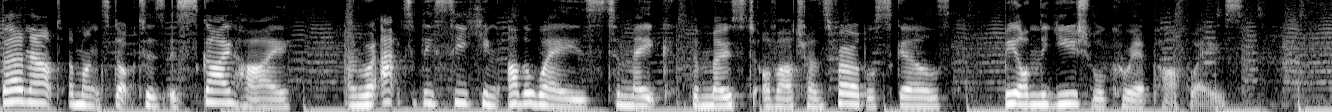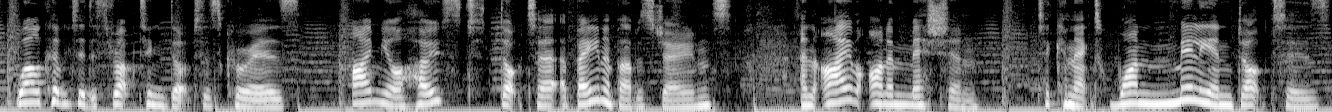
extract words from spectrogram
burnout amongst doctors is sky high, and we're actively seeking other ways to make the most of our transferable skills beyond the usual career pathways. Welcome to Disrupting Doctors' Careers I'm your host, Dr. Abena Bubbs Jones, and I'm on a mission to connect 1 million doctors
